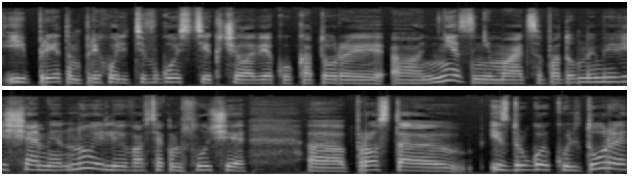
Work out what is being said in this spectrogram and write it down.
и при этом приходите в гости к человеку, который а, не занимается подобными вещами, ну или, во всяком случае, а, просто из другой культуры,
